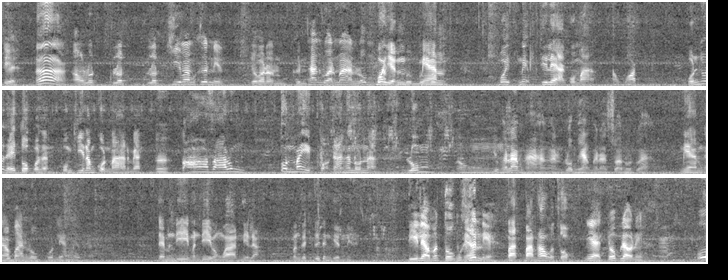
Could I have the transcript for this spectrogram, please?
เดี๋ยวเออ เอารถรถรถขี่มามันขึ้นนี่จนว่าขึ้นทางด่วนมาล้มบ่เห็นบึ้บึ้แมนบ่ในทีแรกผมมาเอ้าบอสฝนอยู่ไหนตกว่าซั่นผมขี่น้ำกลนมาเห็นไหมเออตาซาลง ต้นไม้เกาะกลางถนนน่ะ ล้มเอาอยู่พระรามหาหางอันล้มแห้งพนาสวนุดว่าแมนอครับ ยู่บ้านลมโคตรแรงเลยครับแต่มันดีมันดีบางว่านี่แหละ มันก็คือจังเห็นนี่ดีแล้วมันตกมันขึ้นนี่บ้านบ้านเท่ากับตกเนี่ยจบแล้วนี่โอ้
